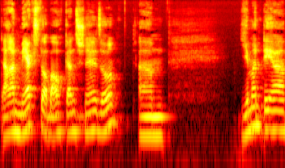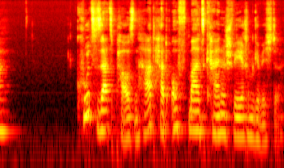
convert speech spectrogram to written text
Daran merkst du aber auch ganz schnell so, ähm, jemand, der kurze Satzpausen hat, hat oftmals keine schweren Gewichte.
